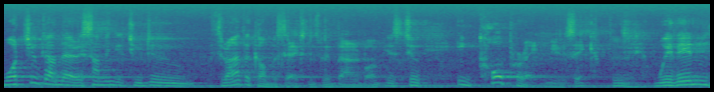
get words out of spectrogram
what you've done there is something that you do throughout the conversations with Barenboim is to incorporate music mm. within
